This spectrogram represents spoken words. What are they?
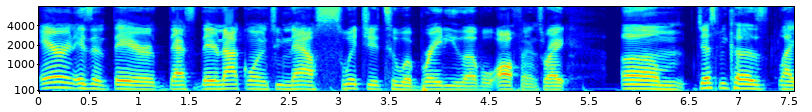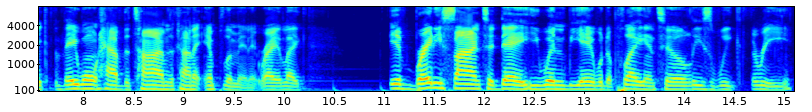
Aaron isn't there, that's they're not going to now switch it to a Brady level offense, right? Um, just because like they won't have the time to kind of implement it, right? Like if Brady signed today, he wouldn't be able to play until at least week three.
